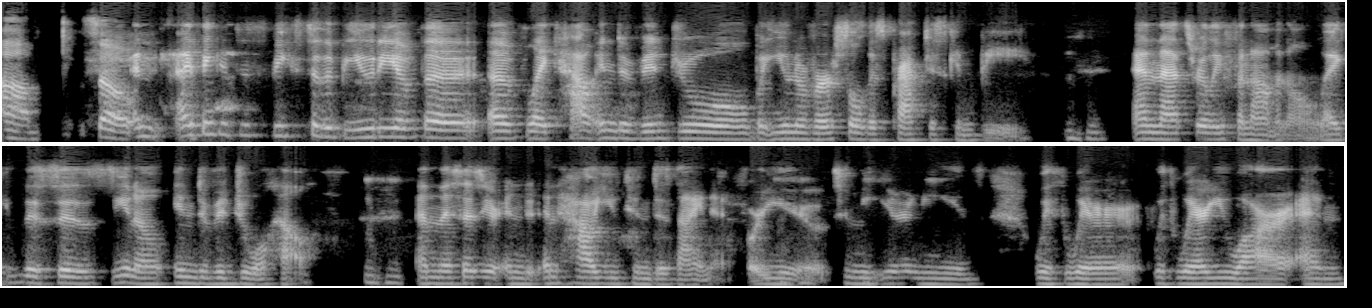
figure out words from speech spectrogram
um, so and i think it just speaks to the beauty of the of like how individual but universal this practice can be mm-hmm. and that's really phenomenal like this is you know individual health Mm-hmm. and this is your ind- and how you can design it for you mm-hmm. to meet your needs with where with where you are and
